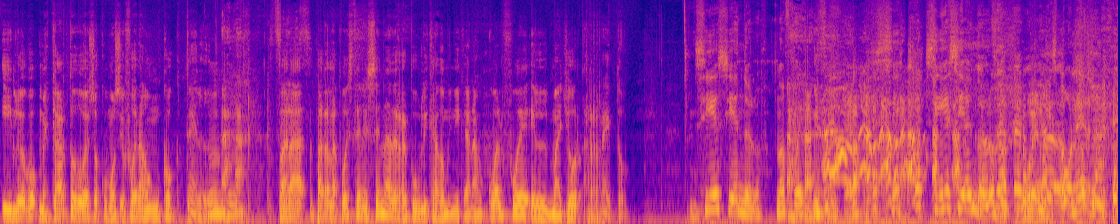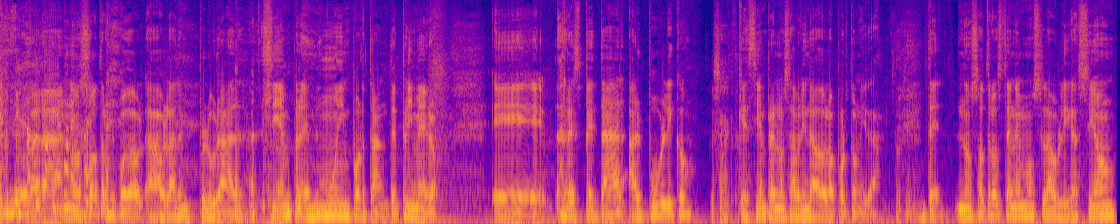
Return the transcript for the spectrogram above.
y luego mezclar todo eso como si fuera un cóctel. Para, para la puesta en escena de República Dominicana, ¿cuál fue el mayor reto? Sigue siéndolo, no fue. sigue siéndolo. bueno, exponerla. Para nosotros, y puedo hablar en plural, siempre es muy importante. Primero, eh, respetar al público que siempre nos ha brindado la oportunidad. nosotros tenemos la obligación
